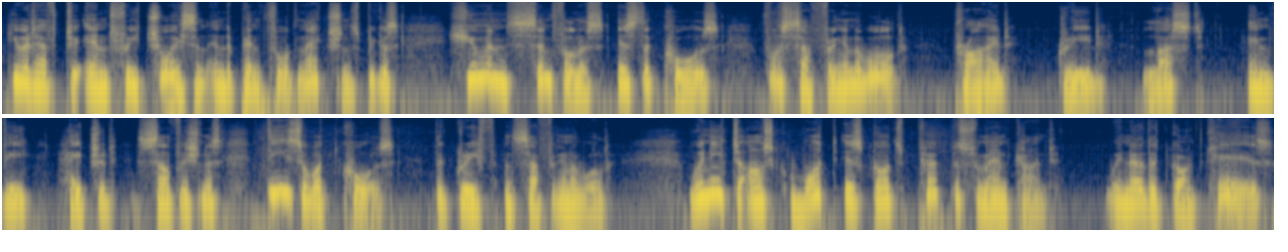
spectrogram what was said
He would have to end free choice and independent thought and actions because human sinfulness is the cause for suffering in the world. Pride, greed, lust, envy, hatred, selfishness, these are what cause the grief and suffering in the world. We need to ask what is God's purpose for mankind? We know that God cares.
